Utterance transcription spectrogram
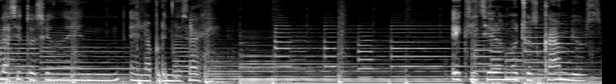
la situación en el aprendizaje. Existieron muchos cambios,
